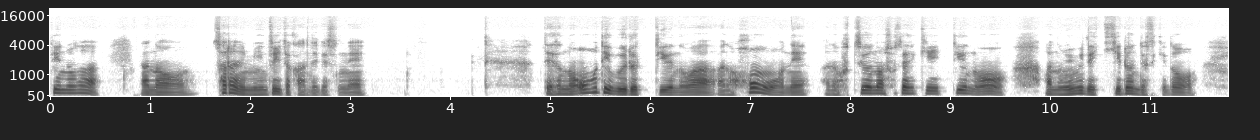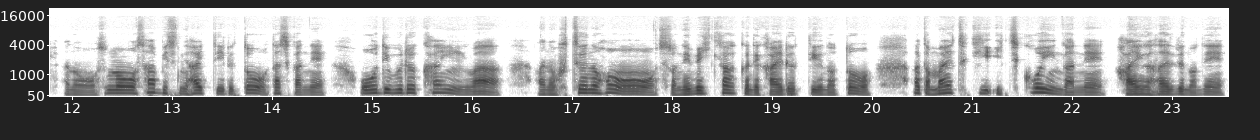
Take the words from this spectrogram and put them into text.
ていうのが、あの、さらに身についた感じですね。で、そのオーディブルっていうのは、あの本をね、あの普通の書籍っていうのをあの耳で聞けるんですけど、あの、そのサービスに入っていると、確かね、オーディブル会員は、あの、普通の本をちょっと値引き価格で買えるっていうのと、あと毎月1コインがね、配布されるので、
